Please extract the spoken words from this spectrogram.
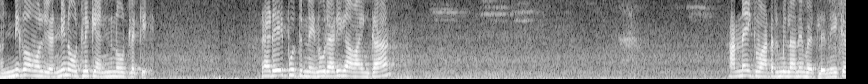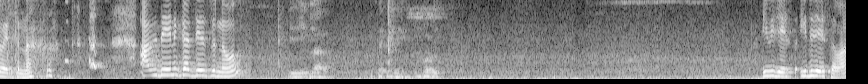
అన్నీ కావాలి అన్ని నోట్లకి అన్ని నోట్లకి. రెడీ అయిపోతున్నాయి. నువ్వు రెడీ కావా ఇంకా? అన్నయ్యకి వాటర్ మిలానే పెట్టలే నీకే పెడుతున్నా. అవి దేనికి కట్ చేస్తున్నావు? ఇవి చేస్తా ఇది చేస్తావా?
